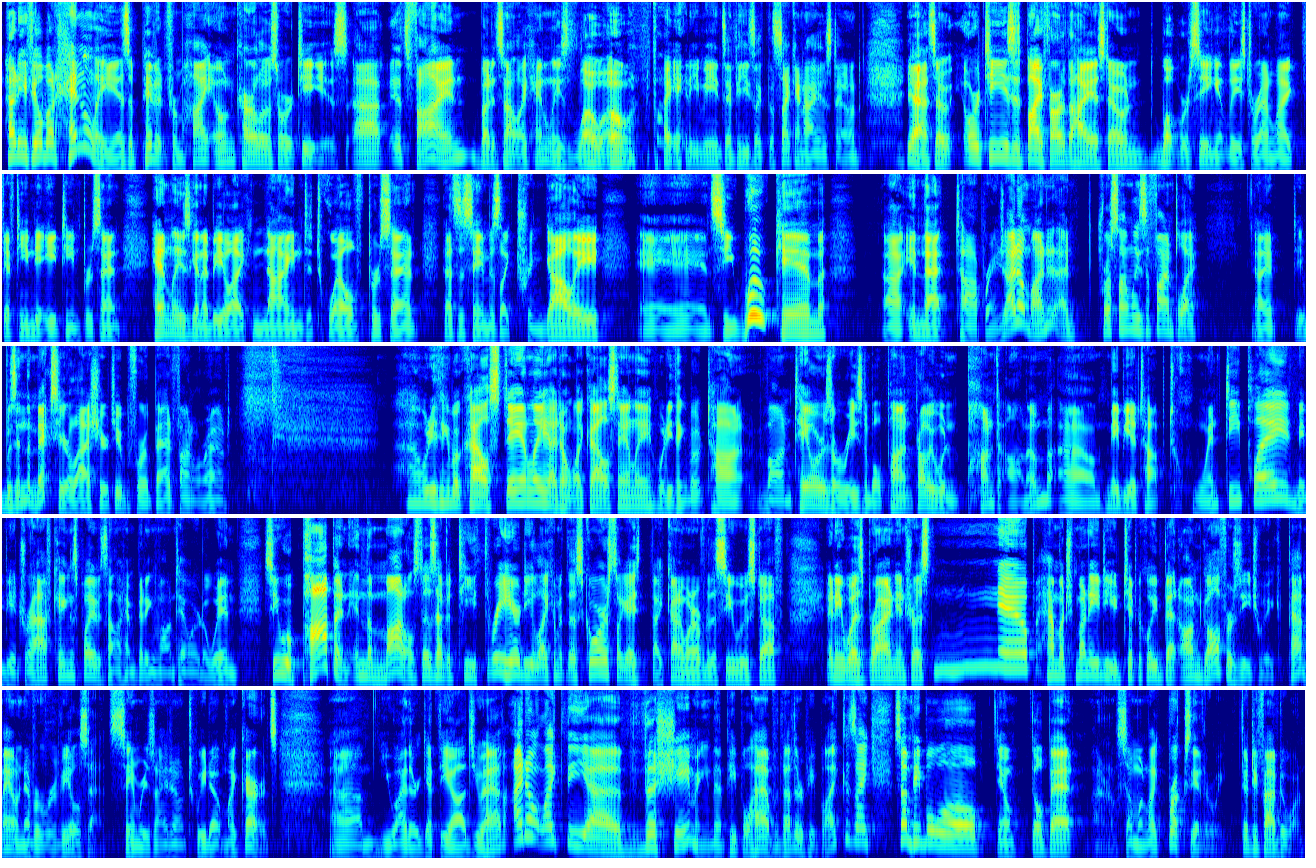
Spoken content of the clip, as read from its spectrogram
How do you feel about Henley as a pivot from high owned Carlos Ortiz? Uh, it's fine, but it's not like Henley's low owned by any means. I think he's like the second highest owned. Yeah, so Ortiz is by far the highest owned, what we're seeing at least around like 15 to 18%. Henley's going to be like 9 to 12%. That's the same as like Tringali and Si Woo Kim uh, in that top range. I don't mind it. I, Russell Henley's a fine play. I, it was in the mix here last year too before a bad final round. Uh, what do you think about Kyle Stanley? I don't like Kyle Stanley. What do you think about Ta- Vaughn Taylor as a reasonable punt? Probably wouldn't punt on him. Uh, maybe a top 20 play, maybe a DraftKings play. It's not like I'm betting Vaughn Taylor to win. Si Woo popping in the models. Does have a T3 here. Do you like him at this course? Like I, I kind of went over the Si Woo stuff. Any Wes Bryan interest? Nope. How much money do you typically bet on golfers each week? Pat Mayo never reveals that. Same reason I don't tweet out my cards. Um, you either get the odds you have. I don't like the uh, the shaming that people have with other people. Because like some people will, you know, they'll bet. I don't know someone like Brooks the other week, fifty five to one.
